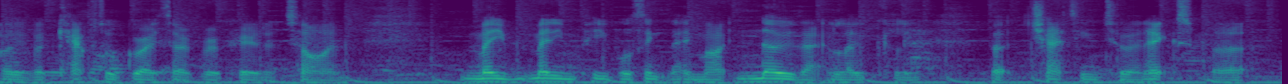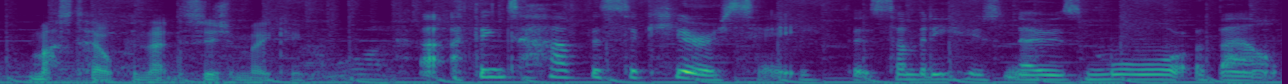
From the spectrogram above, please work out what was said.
over capital growth over a period of time. Many people think they might know that locally but chatting to an expert must help in that decision making. I think to have the security that somebody who knows more about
